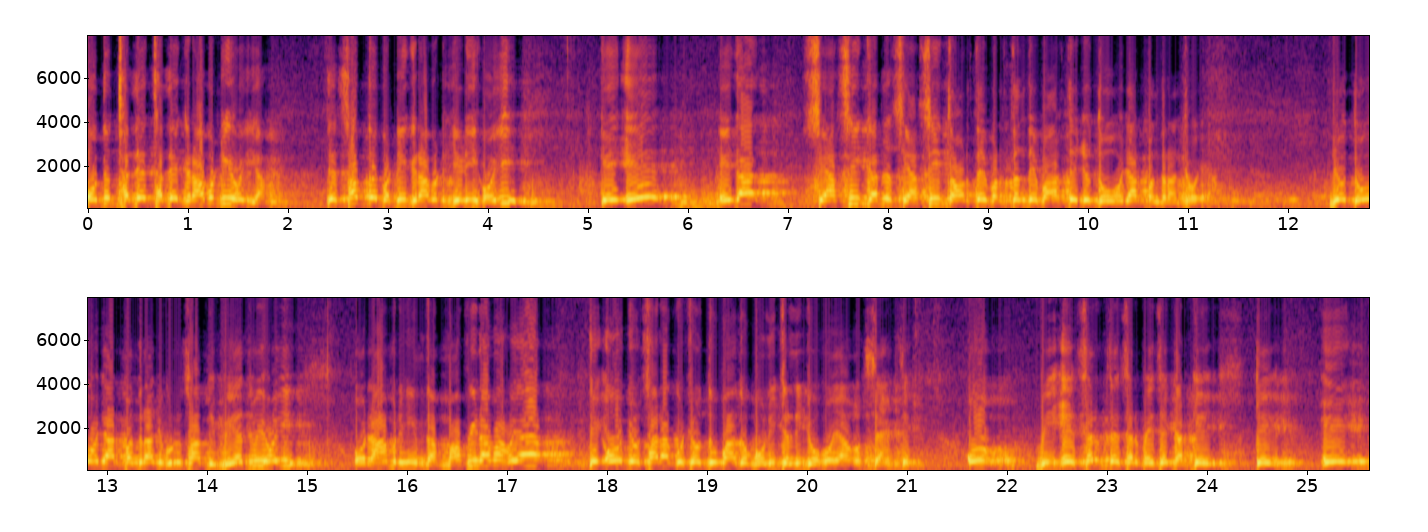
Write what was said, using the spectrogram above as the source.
ਉਹਦੇ ਥੱਲੇ ਥੱਲੇ ਗਰਾਵਟ ਹੋਈ ਆ। ਤੇ ਸਭ ਤੋਂ ਵੱਡੀ ਗਰਾਵਟ ਜਿਹੜੀ ਹੋਈ ਕਿ ਇਹ ਇਹਦਾ ਸਿਆਸੀਕਰਨ ਸਿਆਸੀ ਤੌਰ ਤੇ ਵਰਤਨ ਦੇ ਵਾਸਤੇ ਜੋ 2015 ਚ ਹੋਇਆ। ਜੋ 2015 ਚ ਗੁਰੂ ਸਾਹਿਬ ਦੀ ਬੇਅਦਬੀ ਹੋਈ, ਉਹ ਰਾਮ ਰਹੀਮ ਦਾ ਮਾਫੀਨਾਮਾ ਹੋਇਆ ਤੇ ਉਹ ਜੋ ਸਾਰਾ ਕੁਝ ਉਸ ਤੋਂ ਬਾਅਦ ਉਹ ਗੋਲੀ ਚੱਲੀ ਜੋ ਹੋਇਆ ਉਸ ਟਾਈਮ ਤੇ। ਉਹ ਵੀ ਇਹ ਸਿਰਫ ਤੇ ਸਿਰਫ ਇਸੇ ਕਰਕੇ ਕਿ ਇਹ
